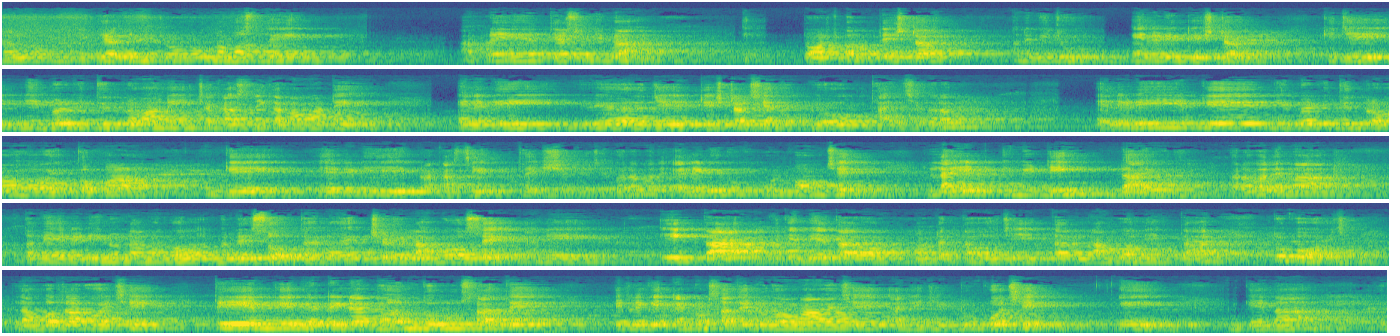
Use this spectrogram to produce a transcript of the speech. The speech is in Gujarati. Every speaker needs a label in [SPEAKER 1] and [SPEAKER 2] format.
[SPEAKER 1] હેલો વિદ્યાર્થી મિત્રો, નમસ્તે. આપણે અત્યાર સુધીમાં ટોર્ચ બલ્બ ટેસ્ટર અને બીજું એલઈડી ટેસ્ટર કે જે નિર્બળ વિદ્યુત પ્રવાહની ચકાસણી કરવા માટે એલઈડી જે ટેસ્ટર છે એનો ઉપયોગ થાય છે, બરાબર? એલઈડી એમ કે નિર્બળ વિદ્યુત પ્રવાહ હોય તો પણ એમ કે એલઈડી પ્રકાશિત થઈ શકે છે, બરાબર? એલઈડીનું ફૂલ ફોર્મ છે લાઇટ ઇમિટિંગ ડાયોડ બરાબર? એમાં તમે એલઈડીનો નાનો બલ્બ લેશો તો એનો એક છેડો લાંબો હશે અને એક તાર, એટલે કે બે તારો ભટકતા હોય છે, એક તાર લાંબો અને એક તાર ટૂંકો હોય છે. લાંબો તાર હોય છે તે એમ કે બેટરીના ધન ધ્રુવ સાથે, એટલે કે એનોડ સાથે જોડવામાં આવે છે અને જે ટૂંકો છે એ એના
